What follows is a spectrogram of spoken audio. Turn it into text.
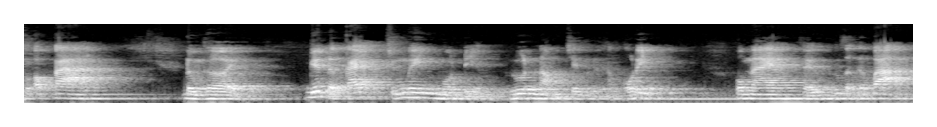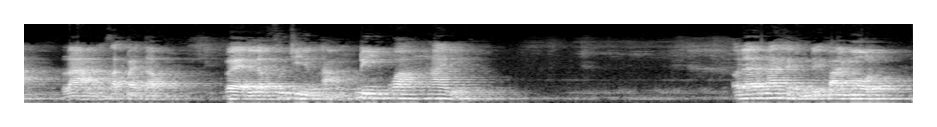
số ốc ca. Đồng thời, biết được cách chứng minh một điểm luôn nằm trên đường thẳng cố định. Hôm nay thầy hướng dẫn các bạn làm các dạng bài tập về lập phương trình đường thẳng đi qua hai điểm ở đây hôm nay thầy chuẩn bị bài 1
